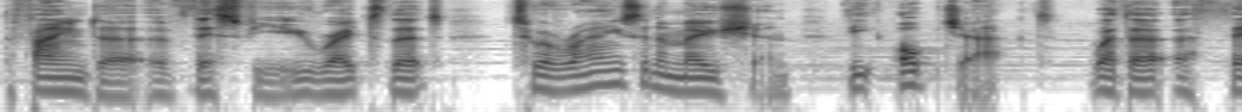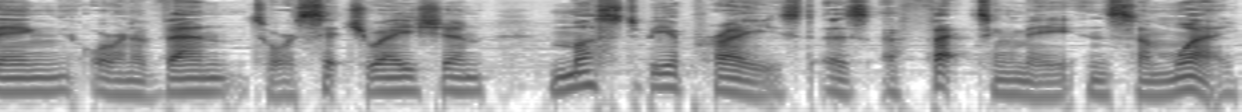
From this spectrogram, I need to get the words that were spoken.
the founder of this view, wrote that to arouse an emotion, the object, whether a thing or an event or a situation, must be appraised as affecting me in some way,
